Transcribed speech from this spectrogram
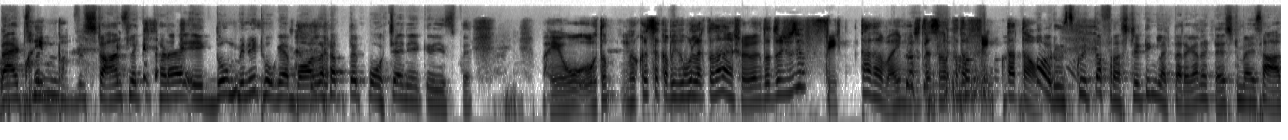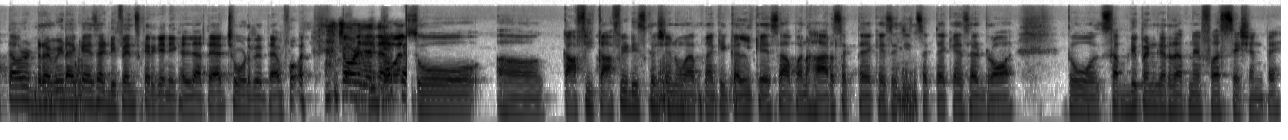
बैट्समैन स्टांस लेके खड़ा है एक दो मिनट हो गया बॉलर अब तक पहुँचा नहीं क्रीज पे। भाई वो वो तो मेरे को कभी कभी लगता था ना शोएब अख्तर तो जैसे फेंकता था भाई मुझे तो लगता था फेंकता था और उसको इतना फ्रस्ट्रेटिंग लगता रहेगा ना टेस्ट में ऐसा आता है और द्रविड़ा के ऐसा डिफेंस करके निकल जाता है छोड़ देता है बॉल छोड़ देता है बॉल सो काफ़ी काफ़ी डिस्कशन हुआ अपना कि कल कैसा अपन हार सकता है कैसे जीत सकता है कैसा ड्रॉ तो सब डिपेंड करता है अपने फ़र्स्ट सेशन पे।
